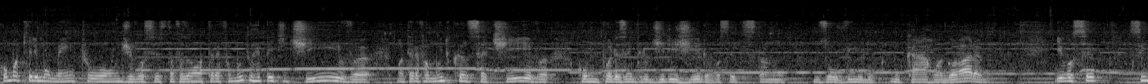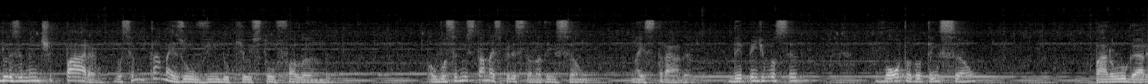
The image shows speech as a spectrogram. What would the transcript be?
como aquele momento onde você está fazendo uma tarefa muito repetitiva, uma tarefa muito cansativa, como por exemplo dirigir, você que está no, nos ouvindo no carro agora, e você simplesmente para, você não está mais ouvindo o que eu estou falando, ou você não está mais prestando atenção na estrada. De repente você volta a sua atenção para o lugar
